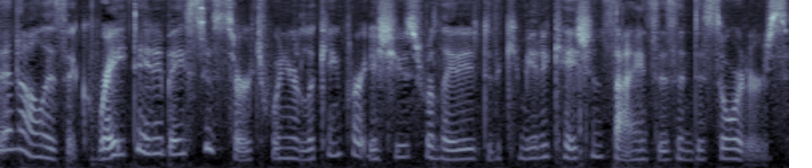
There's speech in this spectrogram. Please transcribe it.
CINAHL is a great database to search when you're looking for issues related to the communication sciences and disorders.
